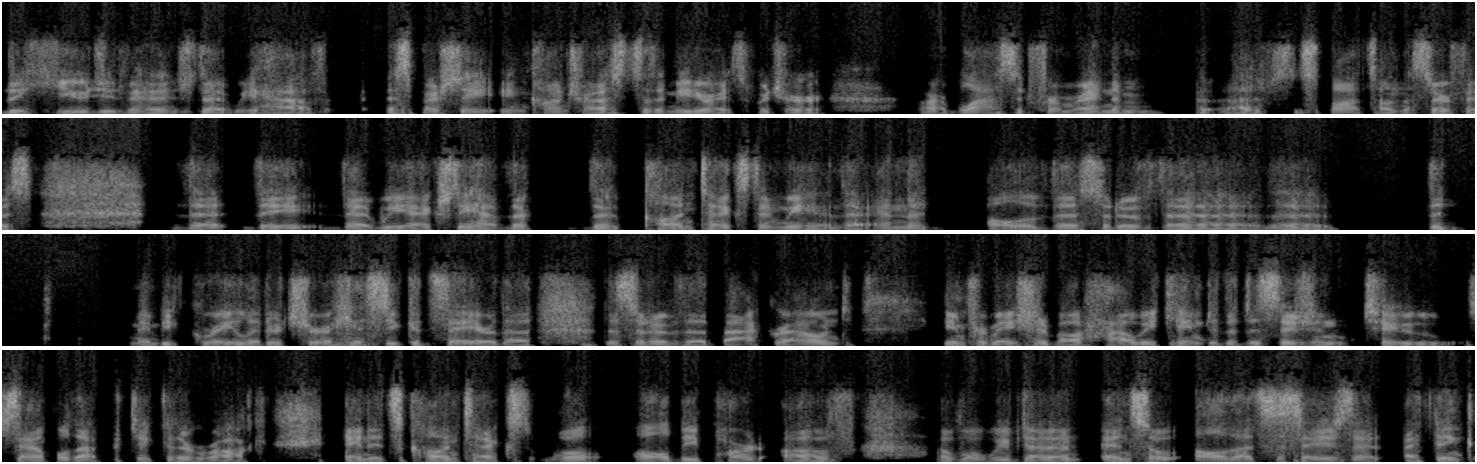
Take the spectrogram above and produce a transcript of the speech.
the huge advantage that we have especially in contrast to the meteorites, which are are blasted from random uh, spots on the surface, that they that we actually have the the context and we the and the all of the sort of the the the maybe gray literature, I guess you could say, or the the sort of the background information about how we came to the decision to sample that particular rock and its context will all be part of of what we've done. And, and so all that's to say is that I think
